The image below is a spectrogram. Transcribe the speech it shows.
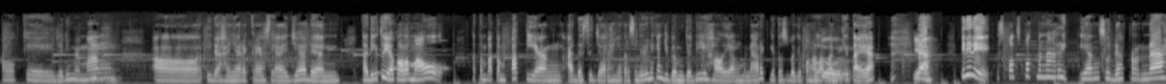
Oke, jadi memang hmm. Uh, tidak hanya rekreasi aja dan tadi itu ya kalau mau ke tempat-tempat yang ada sejarahnya tersendiri ini kan juga menjadi hal yang menarik gitu sebagai pengalaman Betul. kita ya. Yeah. Nah, ini nih spot-spot menarik yang sudah pernah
